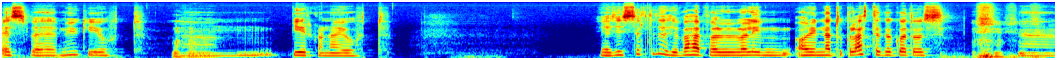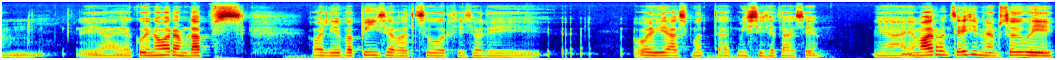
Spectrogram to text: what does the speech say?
SV müügijuht mm, -hmm. piirkonnajuht ja siis sealt edasi, vahepeal olin, olin natuke lastega kodus ähm, ja, ja kui noorem laps oli juba piisavalt suur, siis oli, oli heas mõte, et mis siis edasi. ja, ja ma arvan, et see esimene suvi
